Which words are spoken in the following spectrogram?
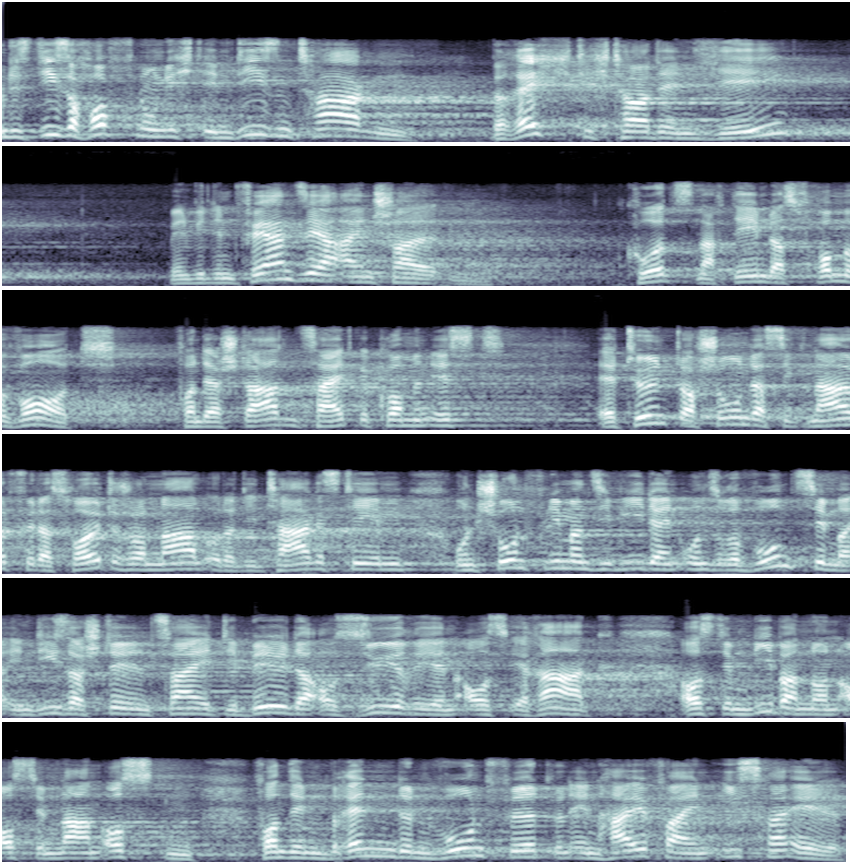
Und ist diese Hoffnung nicht in diesen Tagen berechtigter denn je, wenn wir den Fernseher einschalten, kurz nachdem das fromme Wort von der Stadenzeit gekommen ist, ertönt doch schon das Signal für das Heute-Journal oder die Tagesthemen und schon flimmern sie wieder in unsere Wohnzimmer in dieser stillen Zeit, die Bilder aus Syrien, aus Irak, aus dem Libanon, aus dem Nahen Osten, von den brennenden Wohnvierteln in Haifa in Israel,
